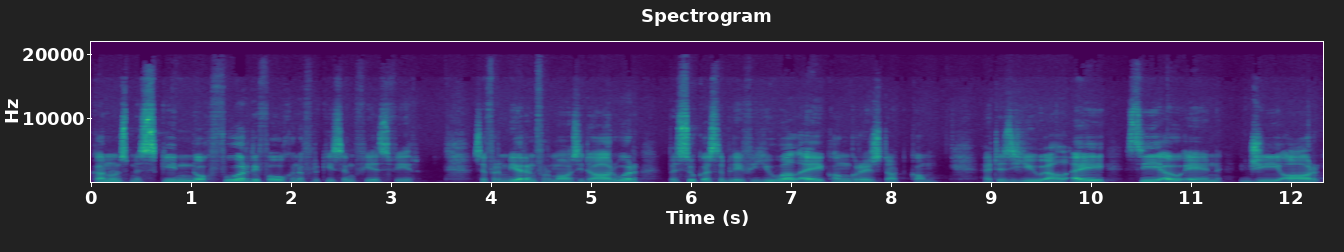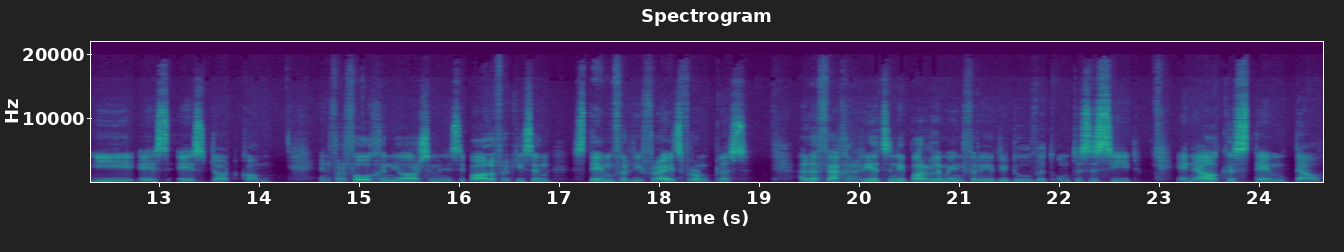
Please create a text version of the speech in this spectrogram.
kan ons miskien nog voor die volgende verkiesing feesvier. So vir meer inligting daaroor, besoek asseblief ulacongress.com. Dit is u l a c o n g r e s s.com. En vir volgende jaar se munisipale verkiesing, stem vir die Vryheidsfront Plus. Hulle veg reeds in die parlement vir hierdie doelwit om te secede en elke stem tel.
